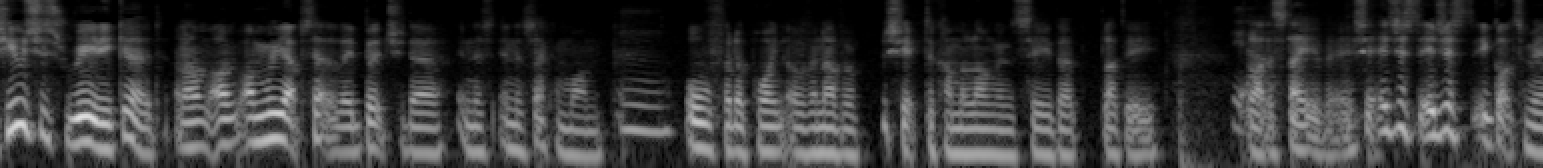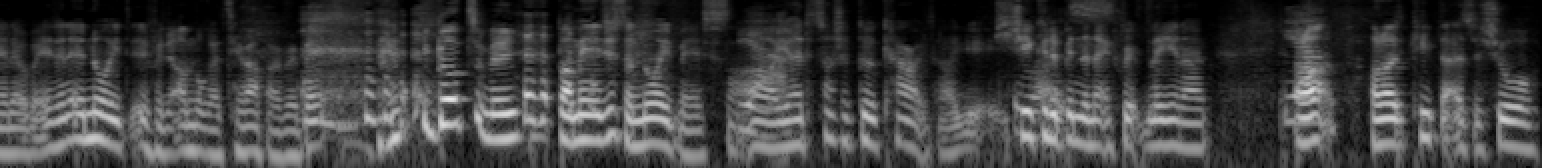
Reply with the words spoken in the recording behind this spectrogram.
She was just really good, and I'm I'm, I'm really upset that they butchered her in the in the second one, Mm. all for the point of another ship to come along and see the bloody Yeah. like the state of it. It just it just it got to me a little bit. It annoyed. I'm not going to tear up over it, but it got to me. But I mean, it just annoyed me. It's like, Yeah. oh, you had such a good character. You, She she could have been the next Ripley, you know. yeah. And, I, I'd keep that as a sure.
